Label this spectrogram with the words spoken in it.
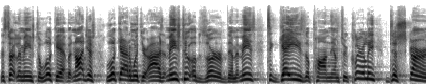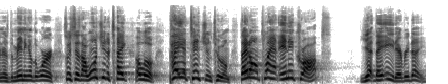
that certainly means to look at, but not just look at them with your eyes. It means to observe them. It means to gaze upon them, to clearly discern is the meaning of the word. So he says, I want you to take a look. Pay attention to them. They don't plant any crops, yet they eat every day.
